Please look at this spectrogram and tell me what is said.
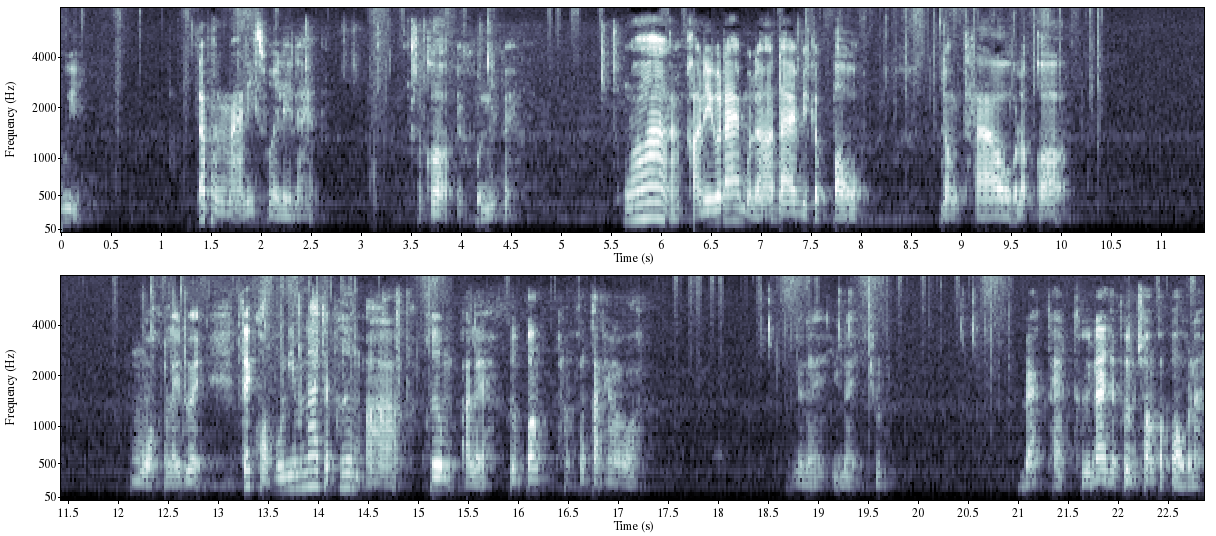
อุ้ยถ้าพังมานี่สวยเลยนะฮะ แล้วก็ไอ้คนนี้ไป ว้าคราวนี้ก็ได้หมดแล้วฮะได้มีกระเป๋ารองเท้าแล้วก็ หมวกอะไรด้วย แต่ของพวกนี้มันน่าจะเพิ่มอ่า เพิ่มอะไรเพิ่มป้องพังป้องกันให้เราอะอยู่ไหนอยู่ไหนชุดแบ็คแพคคือน่าจะเพิ่มช่องกระเป๋านะ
